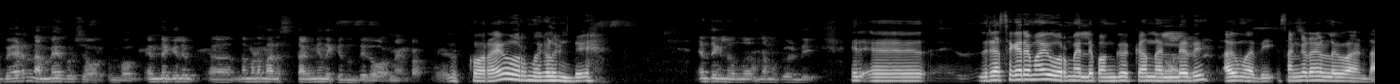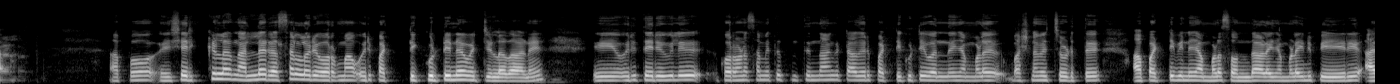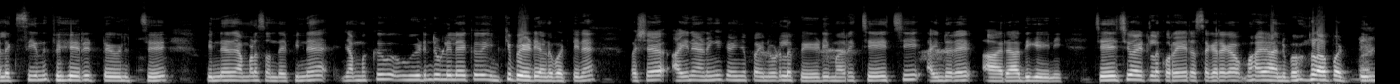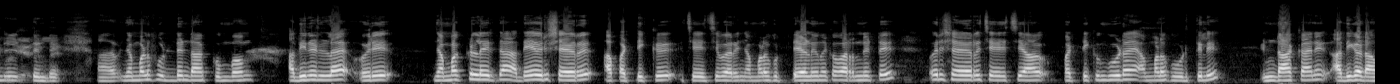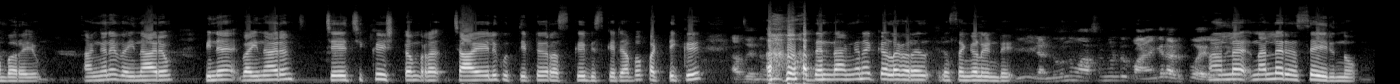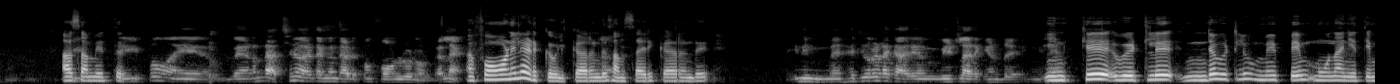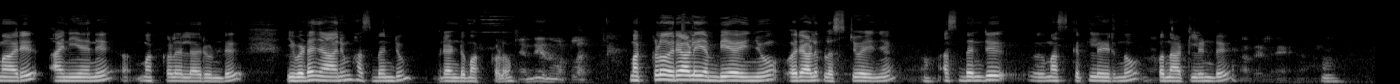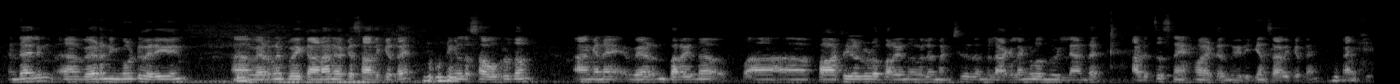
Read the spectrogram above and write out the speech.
വേടന്റെ അമ്മയെ കുറിച്ച് ഓർക്കുമ്പോൾ എന്തെങ്കിലും നമ്മുടെ മനസ്സ് തങ്ങി നിൽക്കുന്നതിൽ ഓർമ്മയുണ്ടോ? കുറേ ഓർമ്മകളുണ്ട്. എന്തെങ്കിലും ഒന്ന് നമുക്ക് വേണ്ടി രസകരമായ ഓർമ്മയല്ലേ പങ്കുവെക്കാൻ നല്ലത്? അത് മതി. സങ്കടമുള്ളത് വേണ്ട. അപ്പോൾ ശരിക്കുള്ള നല്ല രസമുള്ളൊരു ഓർമ്മ ഒരു പട്ടിക്കുട്ടിനെ പറ്റിയുള്ളതാണ്. ഈ ഒരു തെരുവിൽ കൊറോണ സമയത്ത് തിന്നാൻ കിട്ടാതെ ഒരു പട്ടിക്കുട്ടി വന്ന് നമ്മൾ ഭക്ഷണം വെച്ചുകൊടുത്ത് ആ പട്ടി പിന്നെ നമ്മളെ സ്വന്തം ആളെ നമ്മളതിന് പേര് അലക്സി എന്ന് പേരിട്ട് വിളിച്ച് പിന്നെ നമ്മളെ സ്വന്തം പിന്നെ നമുക്ക് വീടിന്റെ ഉള്ളിലേക്ക് എനിക്ക് പേടിയാണ് പട്ടിനെ. പക്ഷെ അതിനിണങ്ങി കഴിഞ്ഞപ്പോൾ അതിനോടുള്ള പേടി മാറി ചേച്ചി അതിന്റെ ഒരു ആരാധികയിനി ചേച്ചിയുമായിട്ടുള്ള കുറേ രസകരമായ അനുഭവങ്ങൾ ആ പട്ടീന്റെ അടുത്തുണ്ട്. നമ്മൾ ഫുഡ് ഉണ്ടാക്കുമ്പം അതിനുള്ള ഒരു നമ്മക്കുള്ള അതേ ഒരു ഷെയർ ആ പട്ടിക്ക് ചേച്ചി പറയും നമ്മളെ കുട്ടിയാണ് എന്നൊക്കെ പറഞ്ഞിട്ട് ഒരു ഷെയർ ചേച്ചി ആ പട്ടിക്കും കൂടെ നമ്മളെ കൂട്ടത്തിൽ ഉണ്ടാക്കാൻ അധികം ഇടാൻ പറയും. അങ്ങനെ വൈകുന്നേരം പിന്നെ വൈകുന്നേരം ചേച്ചിക്ക് ഇഷ്ടം ചായയിൽ കുത്തിയിട്ട് റസ്ക് ബിസ്ക്കറ്റ് അപ്പൊ പട്ടിക്ക് അതന്നെ. അങ്ങനെയൊക്കെ അങ്ങനെയൊക്കെയുള്ള കുറേ രസങ്ങളുണ്ട്. നല്ല നല്ല രസമായിരുന്നു ആ സമയത്ത്. ഫോണിൽ ഇടയ്ക്ക് വിളിക്കാറുണ്ട് സംസാരിക്കാറുണ്ട്. എനിക്ക് വീട്ടിൽ എന്റെ വീട്ടിൽ ഉമ്മയിപ്പയും മൂന്ന് അനിയത്തിമാര് അനിയന് മക്കളെല്ലാരും ഉണ്ട് ഇവിടെ ഞാനും ഹസ്ബൻഡും രണ്ട് മക്കളും. മക്കൾ ഒരാൾ എം ബി എ കഴിഞ്ഞു ഒരാൾ പ്ലസ് ടു കഴിഞ്ഞു. ഹസ്ബൻഡ് മസ്കറ്റിലായിരുന്നു ഇപ്പൊ നാട്ടിലുണ്ട്. എന്തായാലും വേടൻ ഇങ്ങോട്ട് വരികയും വേടനെ പോയി കാണാനും ഒക്കെ സാധിക്കട്ടെ. നിങ്ങളുടെ സൗഹൃദം അങ്ങനെ വേടൻ പറയുന്ന പാട്ടുകളിലൂടെ പറയുന്ന പോലെ മനുഷ്യർ തമ്മിൽ അകലങ്ങളൊന്നും ഇല്ലാണ്ട് അടുത്ത സ്നേഹമായിട്ടൊന്നും ഇരിക്കാൻ സാധിക്കട്ടെ. Thank you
